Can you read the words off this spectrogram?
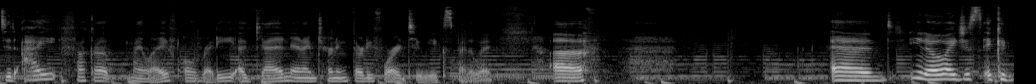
did I fuck up my life already again? And I'm turning 34 in two weeks, by the way. Uh, and you know, I just it could,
